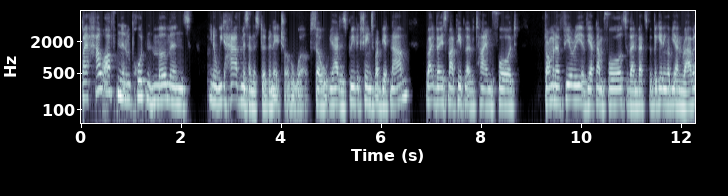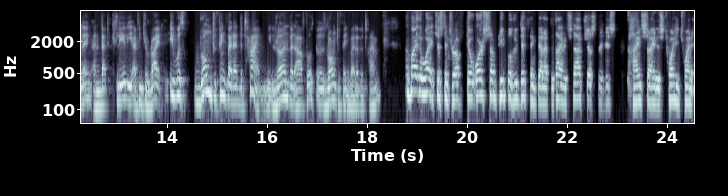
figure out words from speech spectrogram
by how often in important moments you know, we have misunderstood the nature of the world. So we had this brief exchange about Vietnam, right? Very smart people at the time thought domino theory, if Vietnam falls, then that's the beginning of the unraveling. And that clearly, I think you're right. It was wrong to think that at the time. We learned that afterwards, but it was wrong to think that at the time. And by the way, just interrupt, there were some people who did think that at the time. It's not just that his hindsight is 2020.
